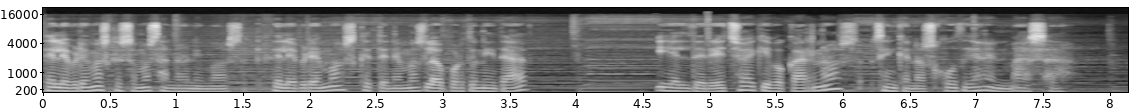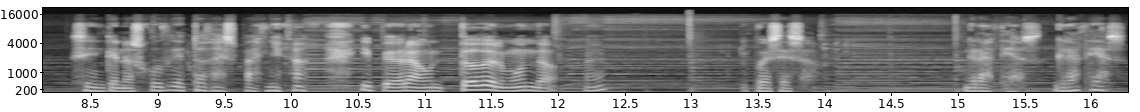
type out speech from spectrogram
Celebremos que somos anónimos, celebremos que tenemos la oportunidad y el derecho a equivocarnos sin que nos juzguen en masa, sin que nos juzgue toda España y peor aún todo el mundo. ¿eh? Pues eso. Gracias, gracias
